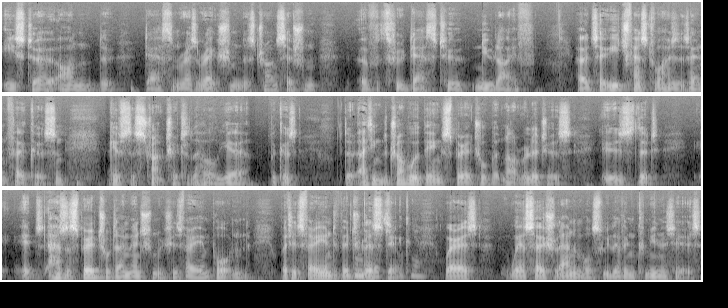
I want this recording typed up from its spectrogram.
Easter on the death and resurrection, this transition of through death to new life. Uh, so each festival has its own focus and gives the structure to the whole year because the, I think the trouble with being spiritual but not religious is that it has a spiritual dimension which is very important, but it's very individualistic. Individual, yeah. Whereas we're social animals, we live in communities.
